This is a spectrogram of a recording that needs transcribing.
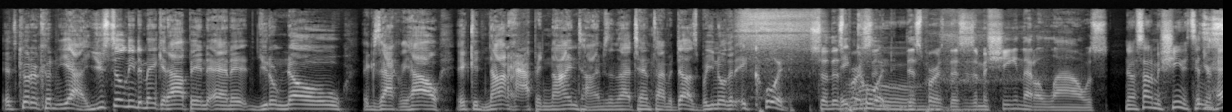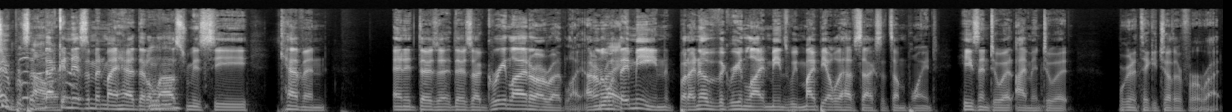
It's could or couldn't. Yeah, you still need to make it happen, and it you don't know exactly how. It could not happen nine times, and that tenth time it does. But you know that it could. So this It person, could. this person, this is a machine that allows No, it's not a machine. It's in your a head. super- it's a mechanism in my head that allows mm-hmm. for me to see Kevin, and it, there's a there's a green light or a red light. I don't know Right. what they mean, but I know that the green light means we might be able to have sex at some point. He's into it. I'm into it. We're gonna take each other for a ride.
